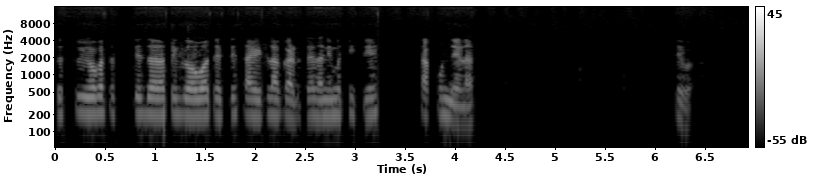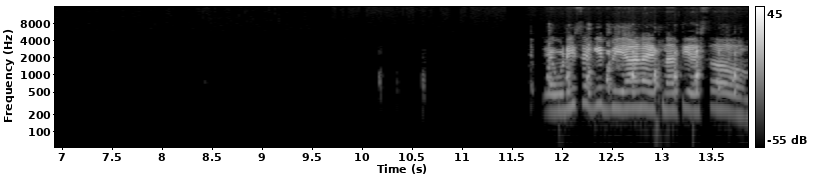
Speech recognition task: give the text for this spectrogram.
तर सुयोग आता ते जरा ते गवत आहे ते साईडला काढतात आणि मग तिथे टाकून देणार. ते बघा. एवढी सगळी बियाणं आहेत ना ती असं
